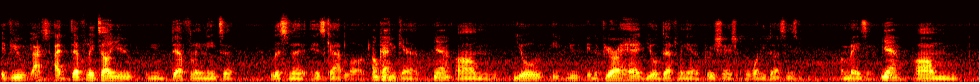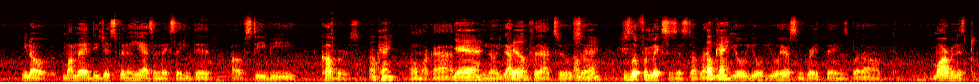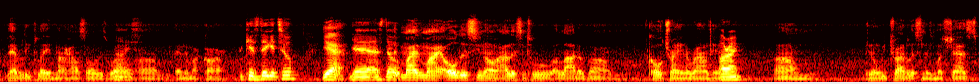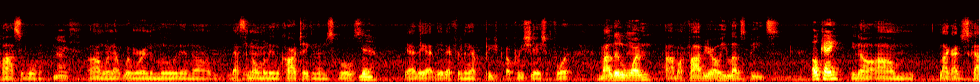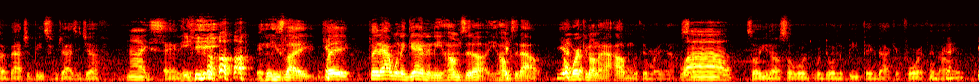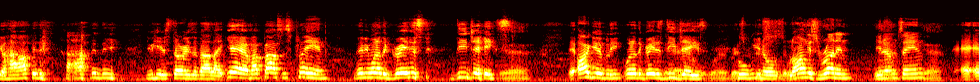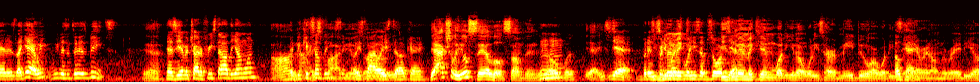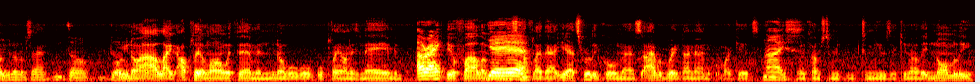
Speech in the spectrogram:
if you, I, I definitely tell you, you definitely need to listen to his catalog. Okay. If you can. yeah. Um, you'll you and if you're ahead, you'll definitely get an appreciation for what he does. He's amazing. Yeah. Um, you know, my man DJ Spinna, he has a mix that he did of Stevie covers. Okay. Oh my God! Yeah. you know you got to Yeah. look for that too. So Okay. just look for mixes and stuff like. Okay. that. You'll, you'll you'll you'll hear some great things. But um, Marvin is heavily played in our household as well, Nice. um, and in my car. The kids dig it too. Yeah, Yeah, that's dope. my my oldest, you know, I listen to a lot of um, Coltrane around him. All right. Um, you know, we try to listen to as much jazz as possible Nice. um, when I, when we're in the mood, and um, that's normally in the car taking them to school. So, Yeah. yeah, they got, they definitely have appreciation for it. My little one, uh, my five year old, he loves beats. Okay. You know, um, like I just got a batch of beats from Jazzy Jeff, Nice. and he and he's like, play play that one again, and he hums it up. He hums it out. Yeah. I'm working on an album with him right now. So- wow. So, you know, so we're we're doing the beat thing back and forth, and Okay. um, Yo, how often how often do you, you hear stories about like, yeah, my pops is playing maybe one of the greatest DJs, yeah. arguably one of the greatest Yeah, DJs, the greatest who you know, longest running. You know what I'm saying? Yeah, And it's like, yeah, we, we listen to his beats. Yeah. Has he ever tried to freestyle the young one? Uh, Maybe nah, kick he's something? Five years oh, he's five. Oh, he's still okay. Yeah, actually, he'll say a little something, you know. But yeah, he's Yeah, but it's he's pretty much what he's absorbed. He's yeah. mimicking what you know what he's heard me do or what he's Okay. hearing on the radio. You know what I'm saying? So, Or you know, I, I like I'll play along with him, and you know we'll, we'll we'll play on his name, and all right, he'll follow me Yeah, and yeah. stuff like that. Yeah, it's really cool, man. So I have a great dynamic with my kids nice. when it comes to to music. You know, they normally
